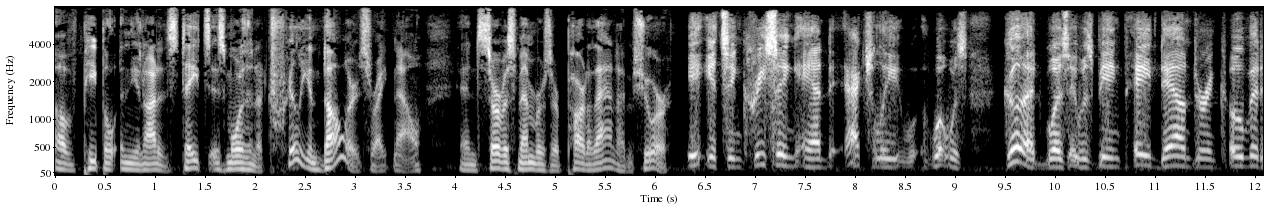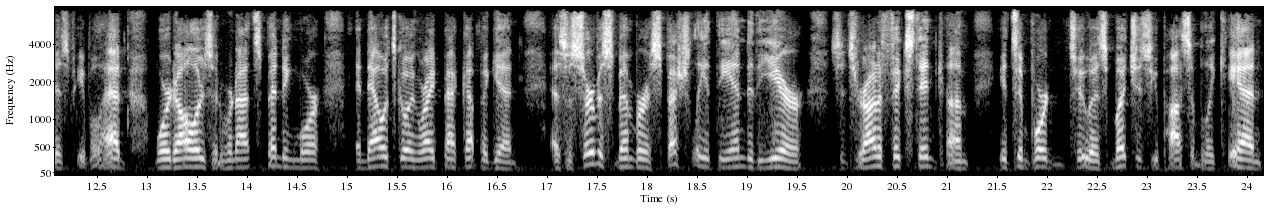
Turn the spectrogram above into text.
of people in the United States is more than a trillion dollars right now. And service members are part of that, I'm sure. It's increasing, and actually, what was good was it was being paid down during COVID as people had more dollars and were not spending more. And now it's going right back up again. As a service member, especially at the end of the year, since you're on a fixed income, it's important to, as much as you possibly can,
